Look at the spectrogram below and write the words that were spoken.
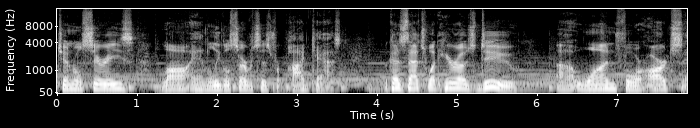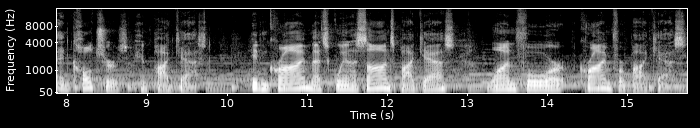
General Series Law and Legal Services for Podcast, because that's what heroes do. Uh, one for arts and cultures in podcast. Hidden Crime, that's Gwen Hassan's podcast, one for Crime for Podcasts.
